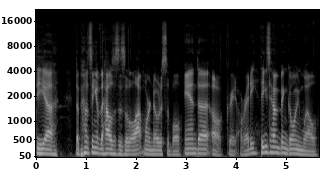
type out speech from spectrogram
the uh, the bouncing of the houses is a lot more noticeable. And, uh, oh, great, already? Things haven't been going well.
